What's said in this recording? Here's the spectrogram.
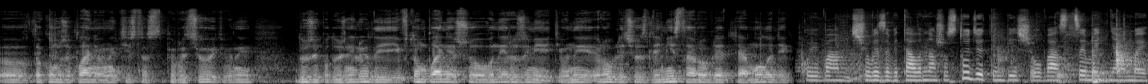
в такому ж плані вони тісно співпрацюють, вони дуже потужні люди, і в тому плані, що вони розуміють, і вони роблять щось для міста, роблять для молоді. Дякую вам, що ви завітали в нашу студію. Тим більше у вас цими днями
